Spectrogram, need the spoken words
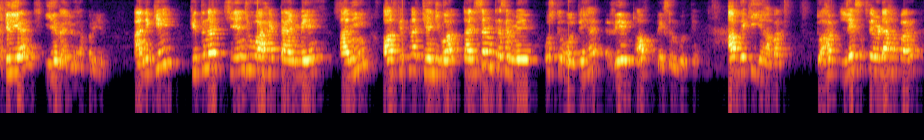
Clear? ये वैल्यू यहाँ पर ये। यानी कि कितना चेंज हुआ है टाइम में, यानी और कितना चेंज हुआ कंसंट्रेशन में, उसको बोलते हैं रेट ऑफ़ रिएक्शन बोलते हैं। अब देखिए यहाँ पर तो हम लिख सकते हैं बेटा यहाँ पर,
